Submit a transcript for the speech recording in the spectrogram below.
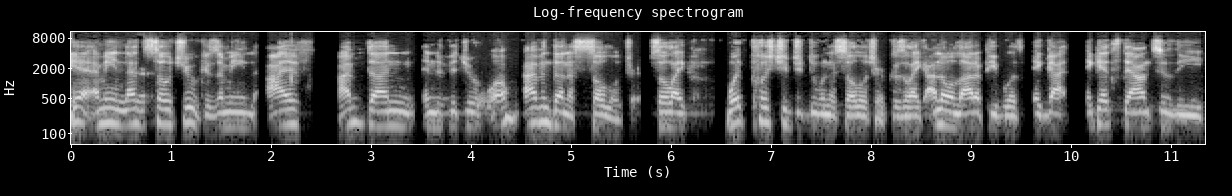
Yeah, I mean that's so true because I mean I've I've done individual well, I haven't done a solo trip. So like what pushed you to doing a solo trip? Because like I know a lot of people, it got it gets down to the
